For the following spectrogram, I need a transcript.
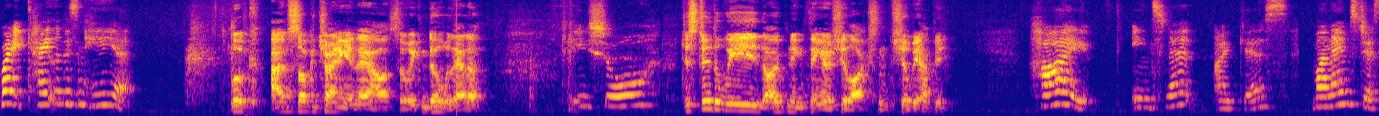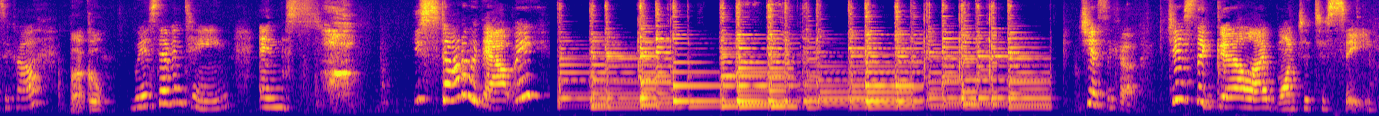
Wait, Kaitlyn isn't here yet. Look, I have soccer training in an hour, so we can do it without her. Are you sure? Just do the weird opening thing if she likes and she'll be happy. Hi, internet, I guess. My name's Jessica. Michael. We're 17 and... you started without me? Jessica, just the girl I wanted to see.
